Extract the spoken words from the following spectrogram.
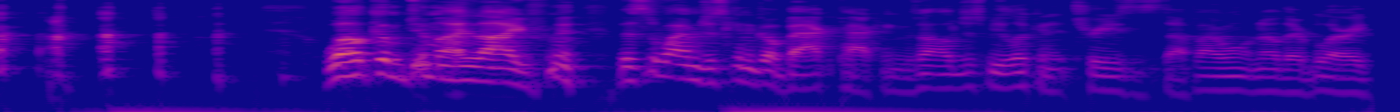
Welcome to my life. this is why I'm just going to go backpacking. So I'll just be looking at trees and stuff. I won't know they're blurry.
